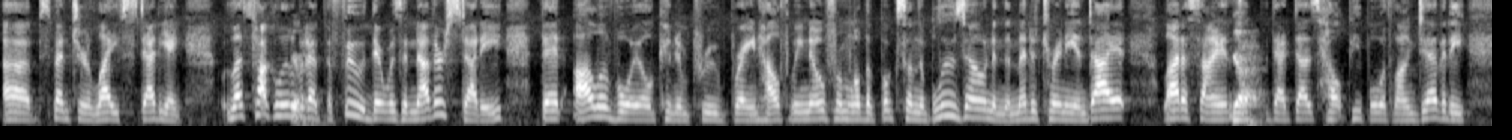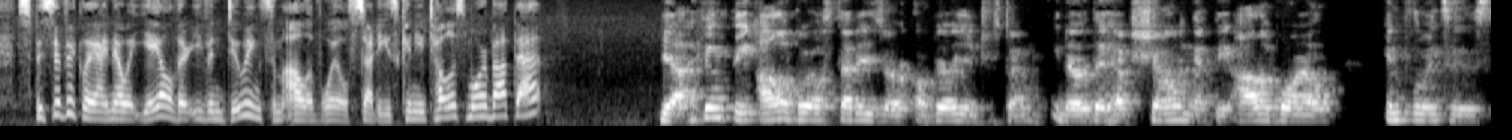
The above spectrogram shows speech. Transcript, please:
uh, spent your life studying. Let's talk a little yeah. bit about the food. There was another study that olive oil can improve brain health. We know from all the books on the Blue Zone and the Mediterranean diet, a lot of science that does help people with longevity. Specifically, I know at Yale they're even doing some olive oil studies. Can you tell us more about that? Yeah, I think the olive oil studies are, are very interesting. You know, they have shown that the olive oil influences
